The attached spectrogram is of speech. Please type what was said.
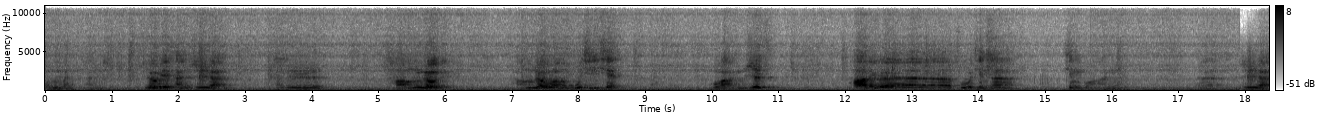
宗本禅师。这位禅师啊，他是杭州的，杭州啊无锡县管氏。他这个父亲呢姓管，嗯，是啊，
